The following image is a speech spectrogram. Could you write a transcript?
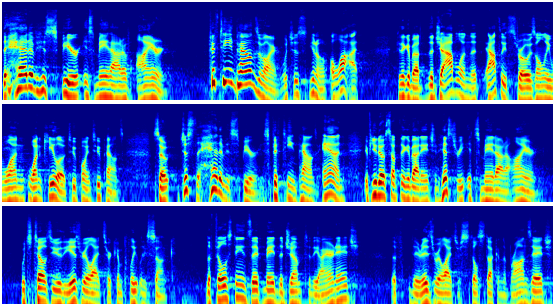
The head of his spear is made out of iron. 15 pounds of iron, which is, you know, a lot. If you think about it, the javelin that athletes throw is only one, one kilo, 2.2 pounds. So just the head of his spear is 15 pounds. And if you know something about ancient history, it's made out of iron, which tells you the Israelites are completely sunk. The Philistines, they've made the jump to the Iron Age. The, the Israelites are still stuck in the Bronze Age.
